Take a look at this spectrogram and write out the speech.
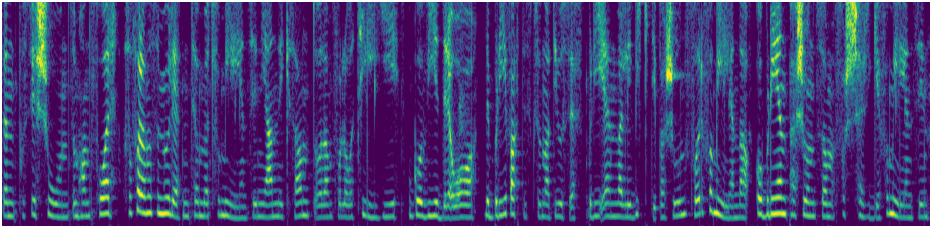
den posisjonen som han får. Så får han også muligheten til å møte familien sin igjen, ikke sant? og de får lov å tilgi og gå videre. Og det blir faktisk sånn at Josef blir en veldig viktig person for familien, da. Og blir en person som forsørger familien sin,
